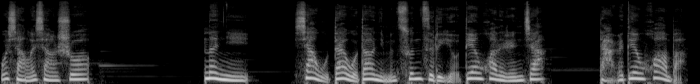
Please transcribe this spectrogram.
我想了想说：“那你下午带我到你们村子里有电话的人家打个电话吧，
